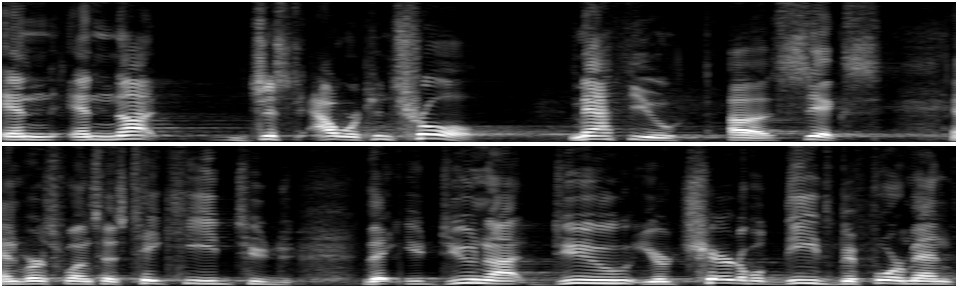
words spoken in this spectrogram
and, and not just our control. Matthew uh, 6 and verse 1 says, Take heed to, that you do not do your charitable deeds before men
